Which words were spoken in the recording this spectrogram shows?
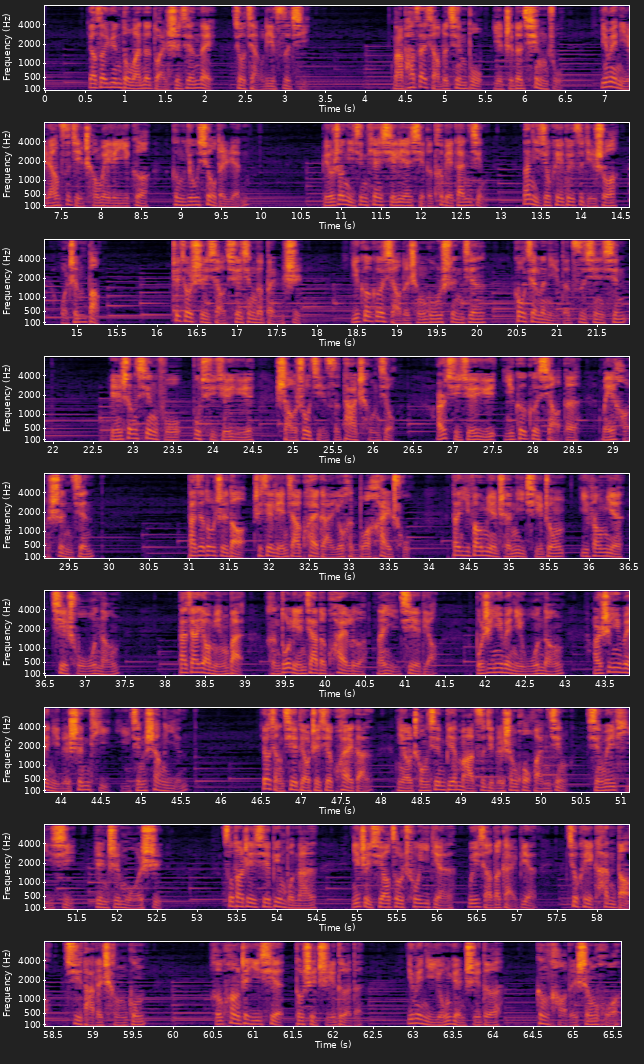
要在运动完的短时间内就奖励自己。哪怕再小的进步也值得庆祝，因为你让自己成为了一个更优秀的人。比如说，你今天洗脸洗得特别干净，那你就可以对自己说：“我真棒。”这就是小确幸的本质。一个个小的成功瞬间，构建了你的自信心。人生幸福不取决于少数几次大成就，而取决于一个个小的美好瞬间。大家都知道，这些廉价快感有很多害处。但一方面沉溺其中，一方面戒除无能。大家要明白，很多廉价的快乐难以戒掉，不是因为你无能，而是因为你的身体已经上瘾。要想戒掉这些快感，你要重新编码自己的生活环境、行为体系、认知模式。做到这些并不难，你只需要做出一点微小的改变，就可以看到巨大的成功。何况这一切都是值得的，因为你永远值得更好的生活。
